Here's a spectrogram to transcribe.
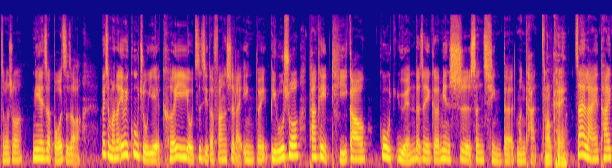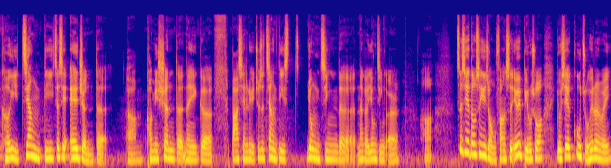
怎么说捏着脖子哦。为什么呢？因为雇主也可以有自己的方式来应对，比如说他可以提高雇员的这个面试申请的门槛。OK，再来，他还可以降低这些 agent 的嗯 commission 的那一个八线率，就是降低佣金的那个佣金额，哈，这些都是一种方式。因为比如说，有些雇主会认为，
